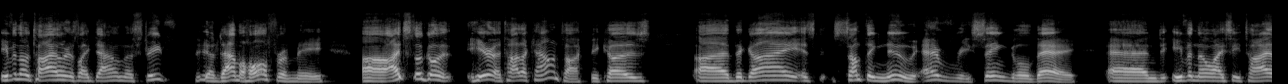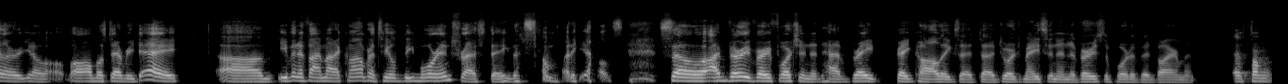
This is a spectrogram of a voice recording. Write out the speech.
even though Tyler is like down the street, you know, down the hall from me, uh, I'd still go hear a Tyler Cowen talk because uh, the guy is something new every single day. And even though I see Tyler, you know, almost every day, um, even if I'm at a conference, he'll be more interesting than somebody else. So I'm very, very fortunate to have great, great colleagues at uh, George Mason in a very supportive environment. Uh, from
